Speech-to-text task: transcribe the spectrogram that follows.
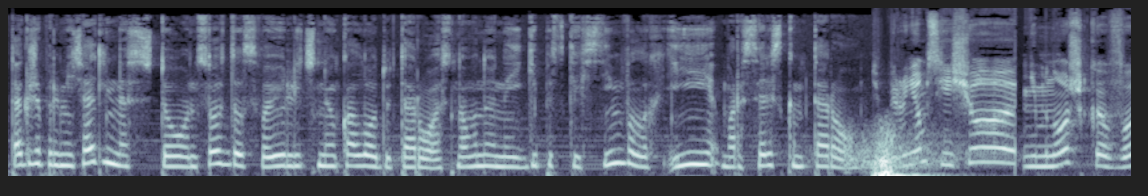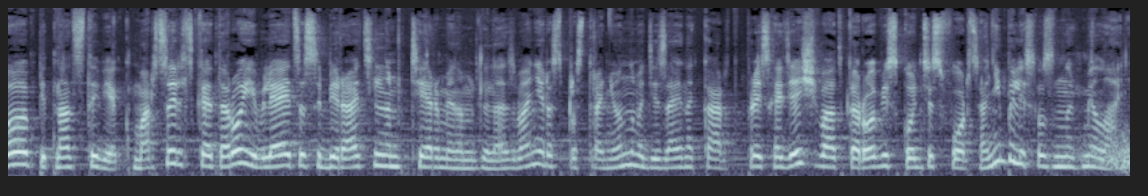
Также примечательно, что он создал свою личную колоду Таро, основанную на египетских символах и марсельском Таро. Вернемся еще немножко в 15 век. Марсельское Таро является собирательным термином для названия распространенного дизайна карт, происходящего от коровьи Сконтис Форс. Они были созданы в Милане.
